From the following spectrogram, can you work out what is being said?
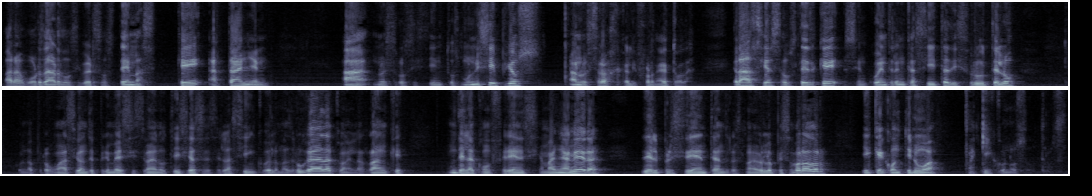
para abordar los diversos temas que atañen a nuestros distintos municipios, a nuestra Baja California toda. Gracias a usted que se encuentra en casita, disfrútelo con la programación de primer sistema de noticias desde las 5 de la madrugada, con el arranque de la conferencia mañanera del presidente Andrés Manuel López Obrador y que continúa aquí con nosotros.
